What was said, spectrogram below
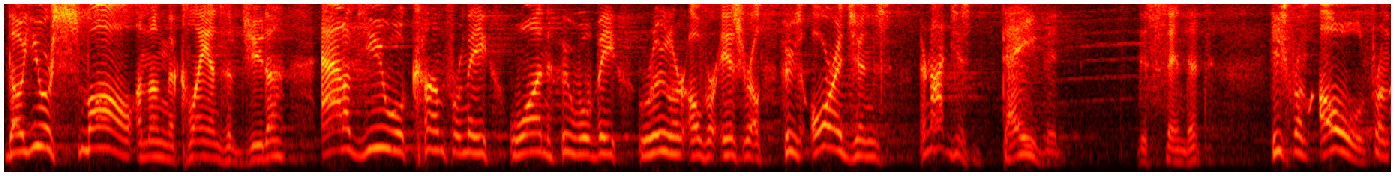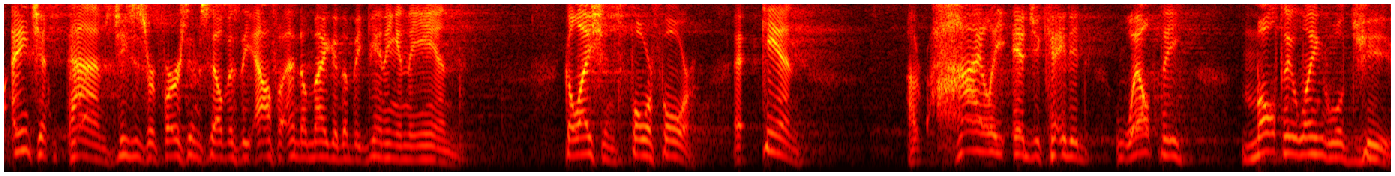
Though you are small among the clans of Judah, out of you will come for me one who will be ruler over Israel, whose origins, they're not just David descendant. He's from old, from ancient times. Jesus refers to himself as the Alpha and Omega, the beginning and the end. Galatians 4 4. Again, a highly educated, wealthy, multilingual Jew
